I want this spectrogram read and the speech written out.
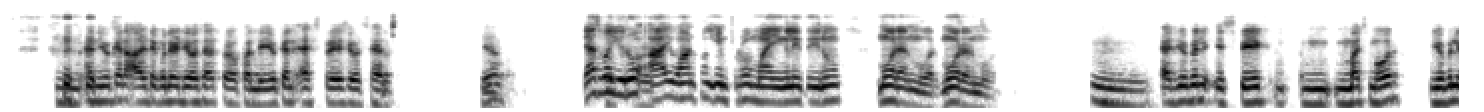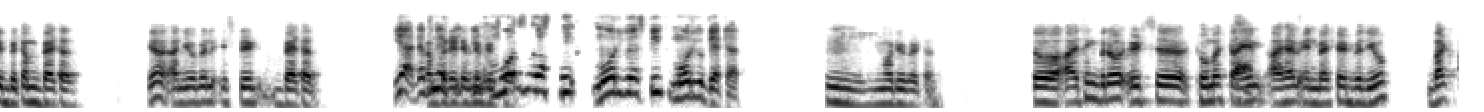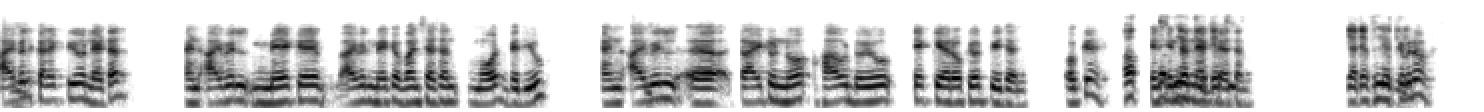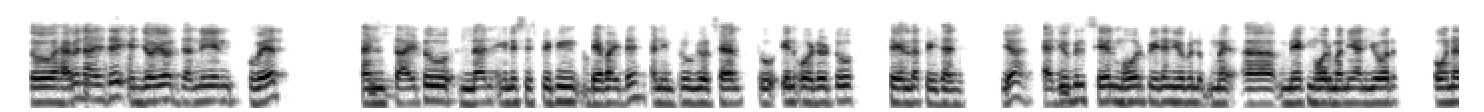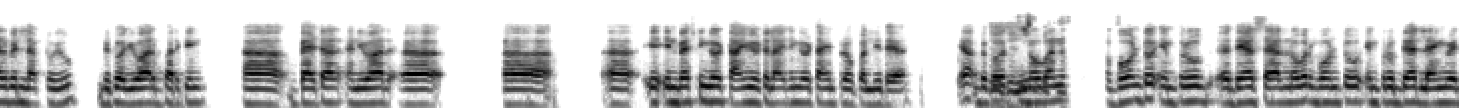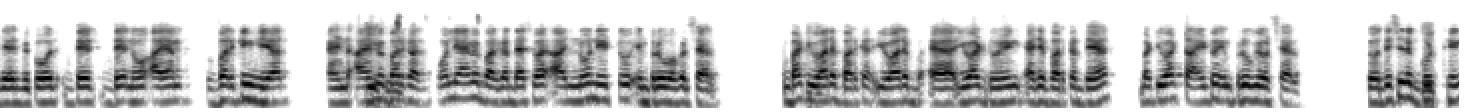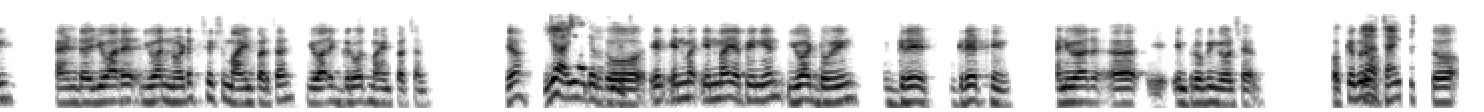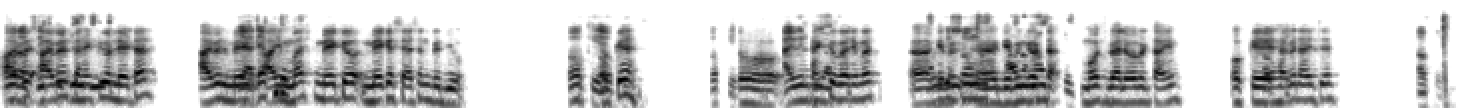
Mm, and you can articulate yourself properly. You can express yourself. Yeah. That's why you know Okay. I want to improve my English, you know, more and more, more and more. Mm, as you will speak mm, much more, you will become better. Yeah, and you will speak better. Yeah, definitely. You know, more you speak, more you speak, more you better. Mm, more you better. So I think, bro, it's uh, too much Yeah. time I have invested with you, but I will connect you later, and I will make a I will make a one session more with you, and I will uh, try to know how do you take care of your pigeon. Okay, Oh, in in the next definitely. session. Yeah, Okay, definitely. bro. So have a nice day. Enjoy your journey in Kuwait and Mhm. try to learn English speaking day by day and improve yourself to in order to sell the pigeon. Yeah, as you Mm. will sell more pigeon, you will uh, make more money and your owner will love to you because you are working uh, better and you are uh, investing your time, utilizing your time properly there. Yeah, because Mhm. no one want to improve uh, their self no one want to improve their languages because they they know i am working here and i am a Mhm. worker only i am a worker that's why i no need to improve ourselves but you Mhm. are a worker you are a, uh, you are doing as a worker there but you are trying to improve yourself so this is a good thing and uh, you are a you are not a fixed mind person you are a growth mind person yeah Yeah, yeah, definitely. so in, in my in my opinion you are doing great great thing and you are uh, improving yourself Okay, bro. Yeah, thank you So I will I will connect you later. I will Yeah, make I must make a make a session with you. Okay, Okay. okay, okay. So I will thank you very much. Uh, Thank you giving so much. uh, giving your nice most valuable time. Okay. Have a nice day. okay.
